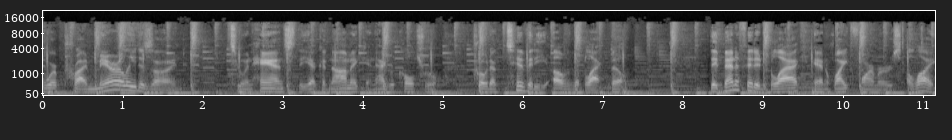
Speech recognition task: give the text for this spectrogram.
were primarily designed to enhance the economic and agricultural productivity of the Black Belt. They benefited black and white farmers alike.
